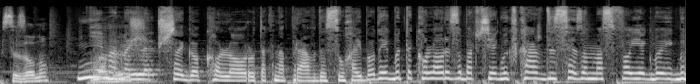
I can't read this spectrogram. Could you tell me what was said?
sezonu? Nie ma Mamy już? najlepszego koloru tak naprawdę, słuchaj, bo jakby te kolory, zobaczcie, jakby w każdy sezon ma swoje, jakby, jakby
